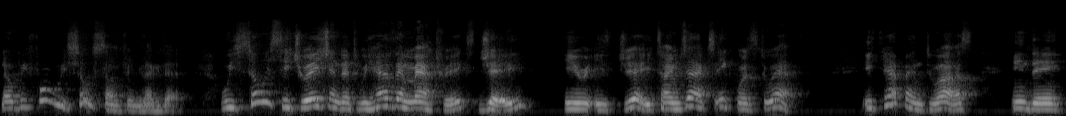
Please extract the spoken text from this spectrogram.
Now, before we saw something like that, we saw a situation that we have a matrix, j, here is j times x equals to f. It happened to us in the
